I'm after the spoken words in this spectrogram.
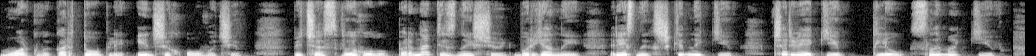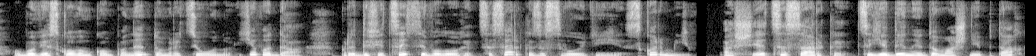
моркви, картоплі, інших овочів. Під час вигулу пернаті знищують бур'яни, різних шкідників, черв'яків, тлю, слимаків. Обов'язковим компонентом раціону є вода. При дефіциті вологи цесарки засвоюють її з кормів. А ще цесарки це єдиний домашній птах,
